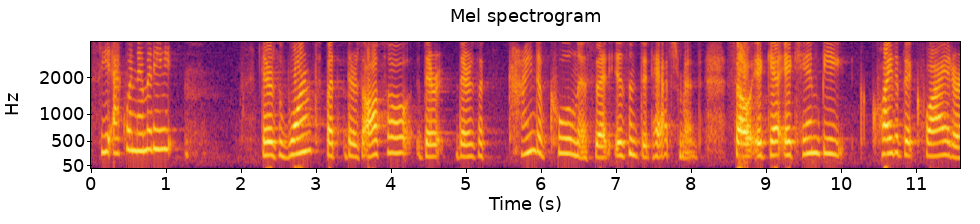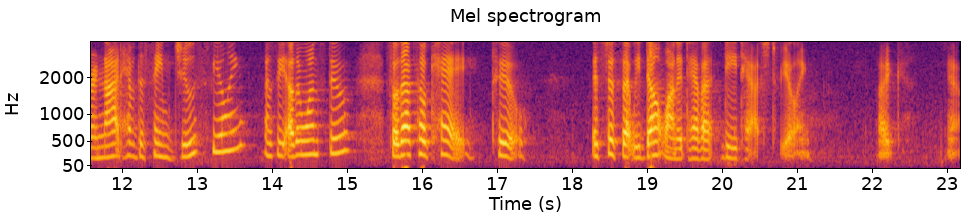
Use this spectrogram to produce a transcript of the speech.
see, equanimity there's warmth, but there's also there there's a kind of coolness that isn't detachment. So it get, it can be quite a bit quieter and not have the same juice feeling as the other ones do. So that's okay too. It's just that we don't want it to have a detached feeling. Like, yeah.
